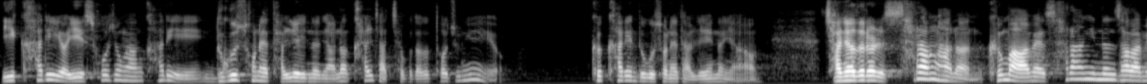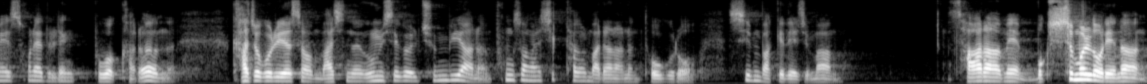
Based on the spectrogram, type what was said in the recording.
이 칼이요, 이 소중한 칼이 누구 손에 달려 있느냐는 칼 자체보다도 더 중요해요. 그 칼이 누구 손에 달려 있느냐. 자녀들을 사랑하는 그 마음에 사랑 있는 사람의 손에 들린 부엌 칼은 가족을 위해서 맛있는 음식을 준비하는 풍성한 식탁을 마련하는 도구로 쓰임 받게 되지만 사람의 목숨을 노리는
